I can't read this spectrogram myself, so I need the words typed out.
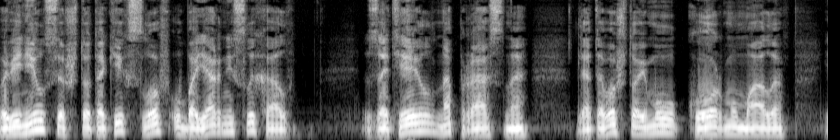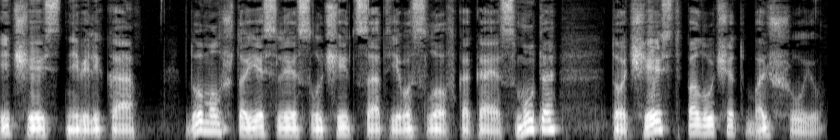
Повинился, что таких слов у бояр не слыхал. Затеял напрасно, для того, что ему корму мало и честь невелика. Думал, что если случится от его слов какая смута, то честь получит большую.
